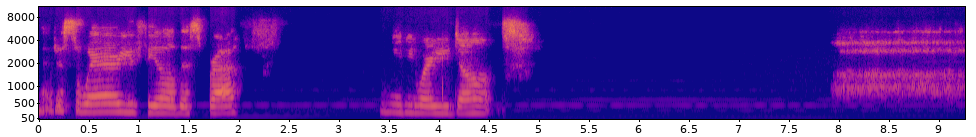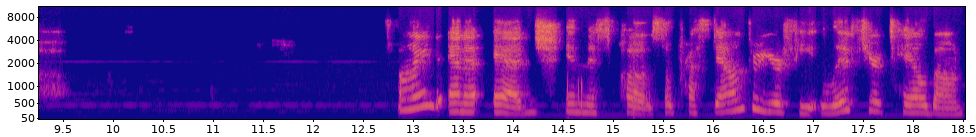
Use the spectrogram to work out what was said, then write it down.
Notice where you feel this breath, maybe where you don't. Find an edge in this pose. So press down through your feet, lift your tailbone,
